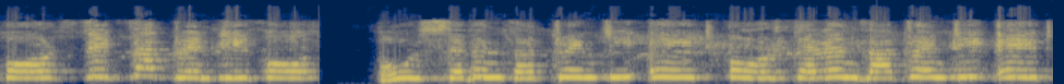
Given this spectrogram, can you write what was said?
Four six are twenty-four. Four sevens are twenty-eight. Four sevens are twenty-eight.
